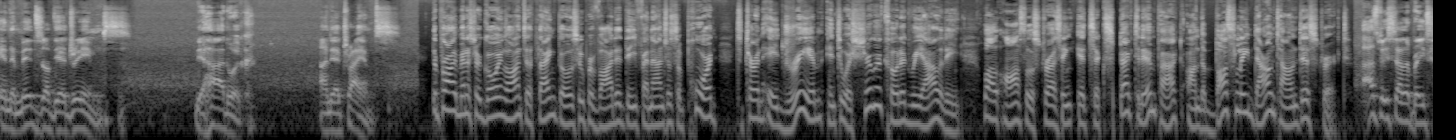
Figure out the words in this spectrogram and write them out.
in the midst of their dreams, their hard work, and their triumphs. The Prime Minister going on to thank those who provided the financial support to turn a dream into a sugar coated reality, while also stressing its expected impact on the bustling downtown district. As we celebrate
